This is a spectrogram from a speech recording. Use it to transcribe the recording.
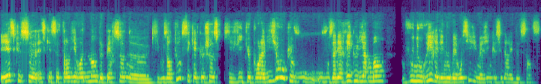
et est-ce que, cet environnement de personnes euh, qui vous entourent, c'est quelque chose qui vit que pour la vision ou que vous, allez régulièrement vous nourrir et les nourrir aussi? J'imagine que c'est dans les deux sens.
